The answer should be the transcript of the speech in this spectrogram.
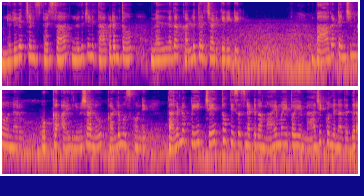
నులివెచ్చని స్పెర్శ నుదుటిని తాకడంతో మెల్లగా కళ్ళు తెరిచాడు కిరీటి. బాగా టెన్షన్గా ఉన్నారు. ఒక్క ఐదు నిమిషాలు కళ్ళు మూసుకోండి. తలనొప్పి చేత్తో తీసేసినట్టుగా మాయమైపోయే మ్యాజిక్ ఉంది నా దగ్గర.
